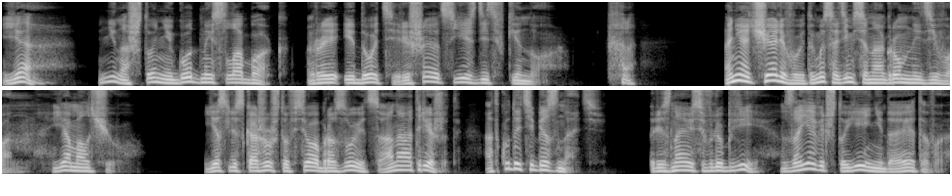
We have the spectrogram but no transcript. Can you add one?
Я ни на что не годный слабак. Рэй и Дотти решают съездить в кино. Ха. Они отчаливают, и мы садимся на огромный диван. Я молчу. Если скажу, что все образуется, она отрежет. Откуда тебе знать? Признаюсь в любви, заявит, что ей не до этого.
